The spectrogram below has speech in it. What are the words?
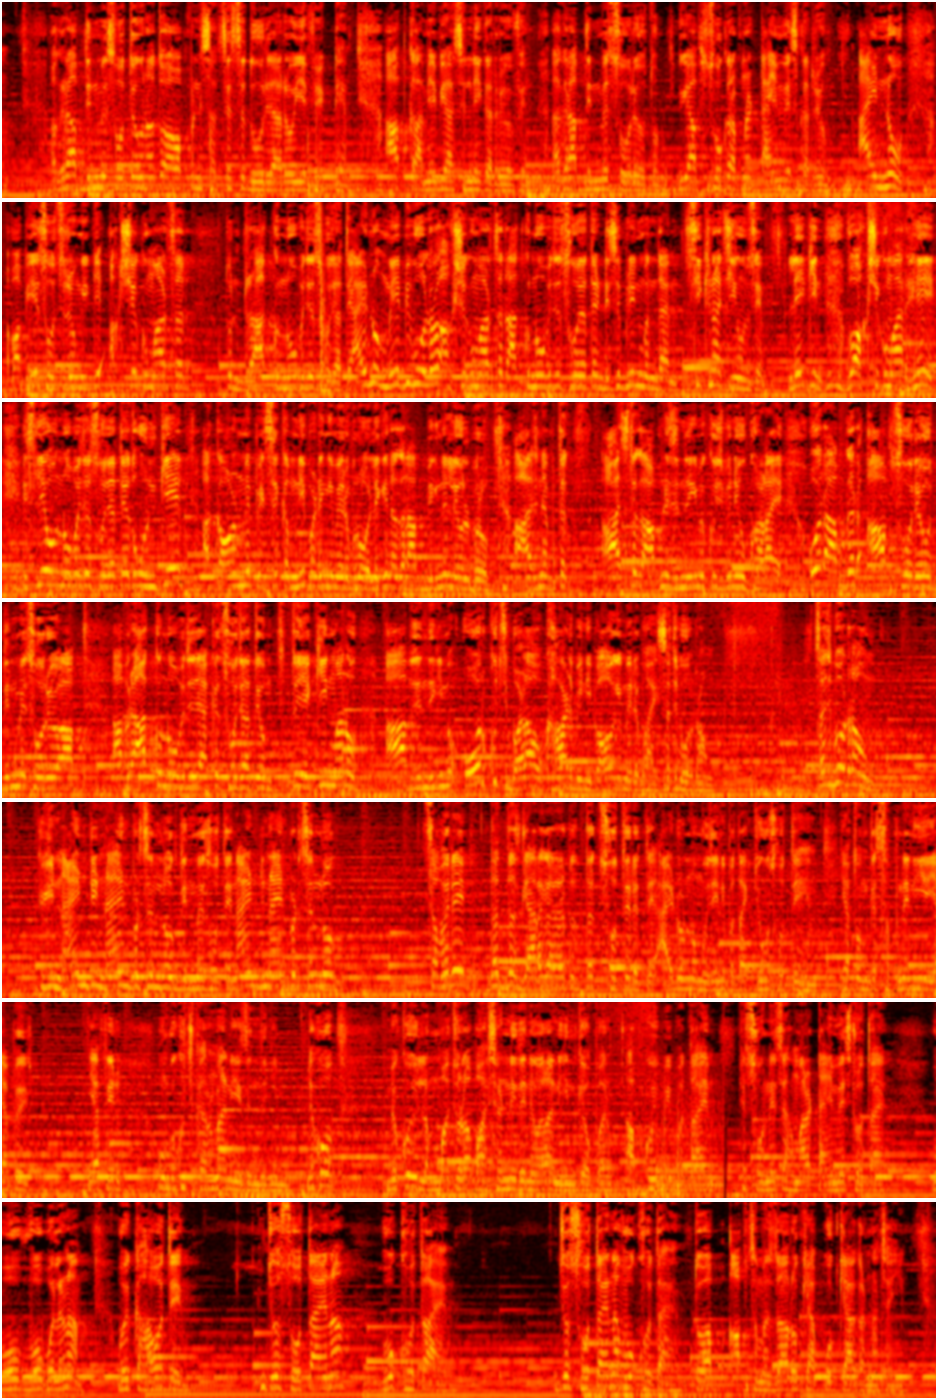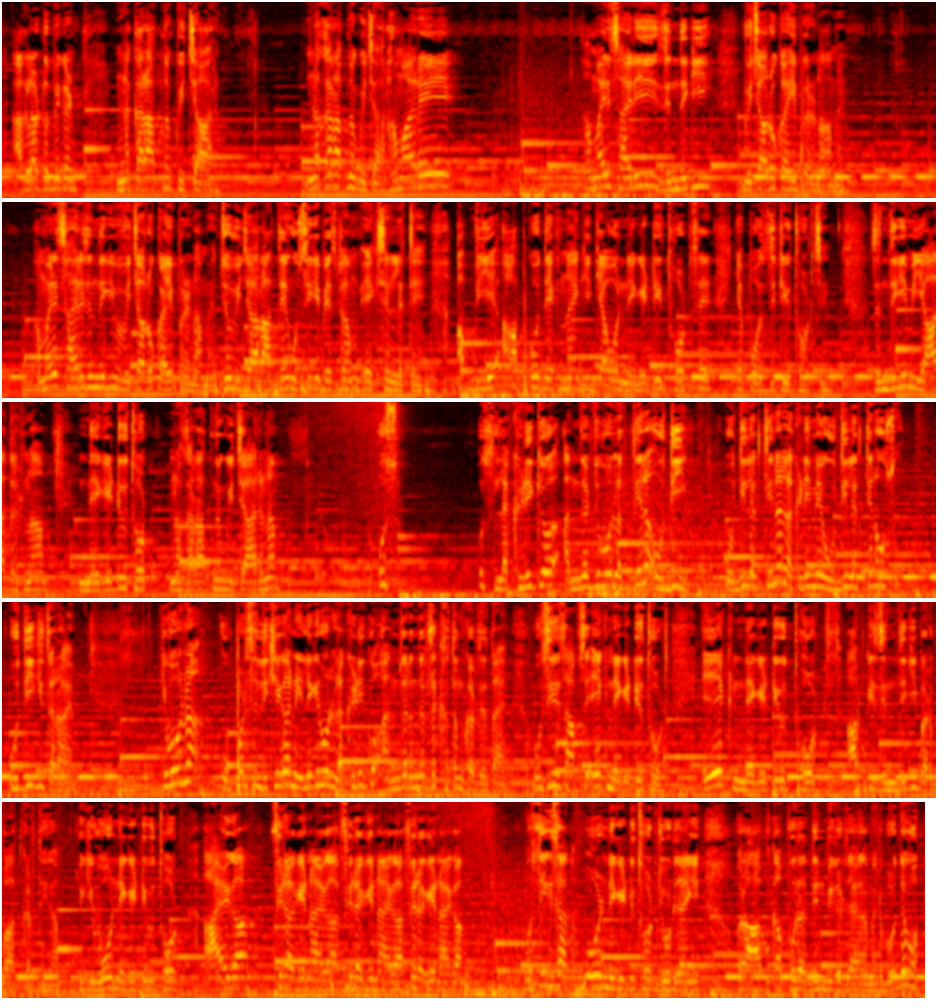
अगर आप दिन में सोते हो ना तो आप अपनी सक्सेस से दूर जा रहे हो, ये फैक्ट है। आप कामयाबी हासिल नहीं कर रहे हो फिर, अगर आप दिन में सो रहे हो तो क्योंकि आप सोकर अपना टाइम वेस्ट कर रहे हो। आई नो अब आप ये सोच रहे होंगे कि अक्षय कुमार सर तो रात को नौ बजे सो जाते हैं। आई नो मैं भी बोल रहा हूँ, अक्षय कुमार सर रात को नौ बजे सो जाते हैं। डिसिप्लिन बनता है, सीखना चाहिए उनसे। लेकिन वो अक्षय कुमार है, इसलिए वो नौ बजे सो जाते हैं। तो उनके अकाउंट में पैसे कम नहीं पड़ेंगे मेरे ब्रो लेकिन अगर आप बिगनर लेवल ब्रो आज ने अब तक, आज तक आपने ज़िंदगी में कुछ भी नहीं उखाड़ा है। और आप अगर आप सो रहे हो, दिन में सो रहे हो आप आप रात को नौ बजे जाकर सो जाते हो तो यकीन मानो, आप ज़िंदगी में और कुछ बड़ा उखाड़ भी नहीं पाओगे मेरे भाई। सच बोल रहा हूँ। सच बोल रहा हूँ। क्योंकि 99 परसेंट लोग दिन में सोते हैं। 99 परसेंट लोग सवेरे दस दस ग्यारह ग्यारह बजे तक सोते रहते हैं। आई डोंट नो मुझे नहीं पता क्यों सोते हैं। या तो उनके सपने नहीं है, या फिर या फिर उनको कुछ करना नहीं है ज़िंदगी में। देखो, मैं कोई लंबा चौड़ा भाषण नहीं देने वाला नींद के ऊपर। आपको भी पता है कि सोने से हमारा टाइम वेस्ट होता है। वो वो बोले ना, वो एक कहावत है, जो सोता है ना, वो खोता है। जो सोता है ना, वो खोता है। तो अब आप समझदार हो कि आपको क्या करना चाहिए। अगला टॉपिक है नकारात्मक विचार। नकारात्मक विचार। हमारे हमारी सारी ज़िंदगी विचारों का ही परिणाम है। हमारी सारी ज़िंदगी विचारों का ही परिणाम है। जो विचार आते हैं, उसी के बेस पे हम एक्शन लेते हैं। अब ये आपको देखना है कि क्या वो नेगेटिव थॉट्स है या पॉजिटिव थॉट्स है। ज़िंदगी में याद रखना नेगेटिव थॉट नकारात्मक विचार है ना, उस उस लकड़ी के अंदर जो वो लगती है ना उदी उदी लगती है ना लकड़ी में उदी लगती है ना उस उदी की तरह है। कि वो ना ऊपर से दिखेगा नहीं, लेकिन वो लकड़ी को अंदर अंदर से खत्म कर देता है। उसी हिसाब से एक नेगेटिव थॉट एक नेगेटिव थॉट आपकी ज़िंदगी बर्बाद कर देगा, क्योंकि वो नेगेटिव थॉट आएगा, फिर अगेन आएगा, फिर अगेन आएगा, फिर अगेन आएगा। उसी के साथ और नेगेटिव थॉट जुड़ जाएँगे और आपका पूरा दिन बिगड़ जाएगा मेरे बोल। देखो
